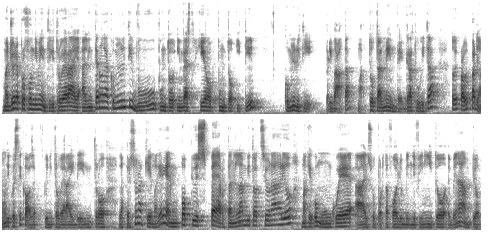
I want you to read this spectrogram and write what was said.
Maggiori approfondimenti li troverai all'interno della community www.investhero.it, community privata, ma totalmente gratuita, dove proprio parliamo di queste cose. Quindi troverai dentro la persona che magari è un po' più esperta nell'ambito azionario, ma che comunque ha il suo portafoglio ben definito e ben ampio.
